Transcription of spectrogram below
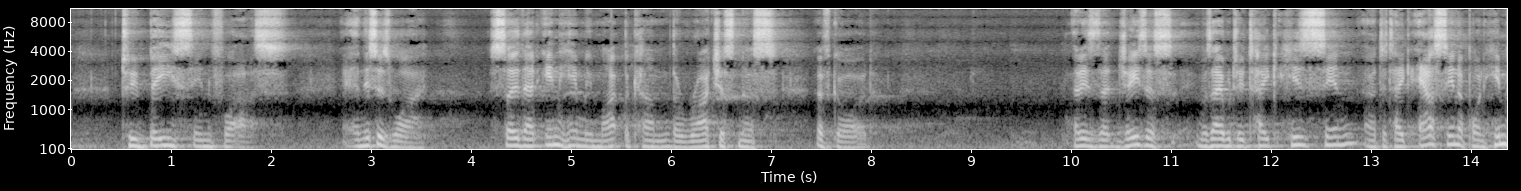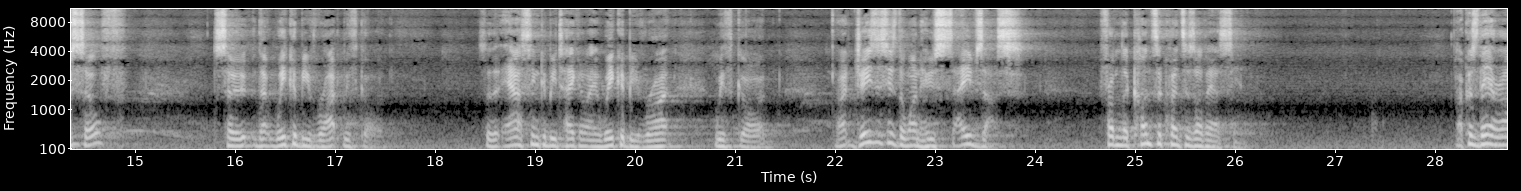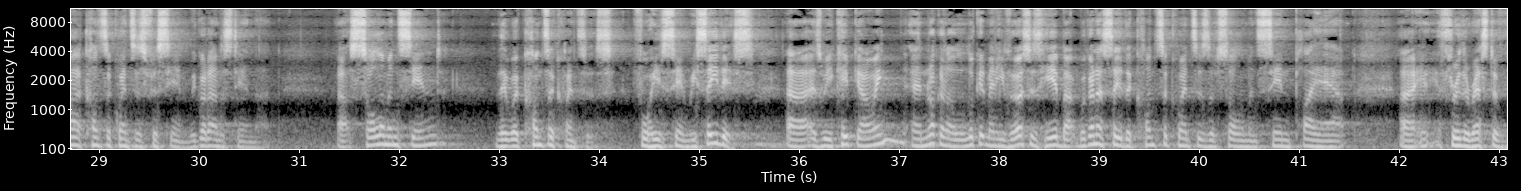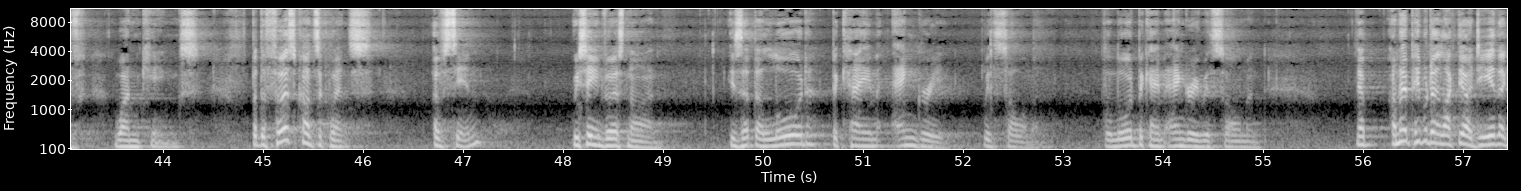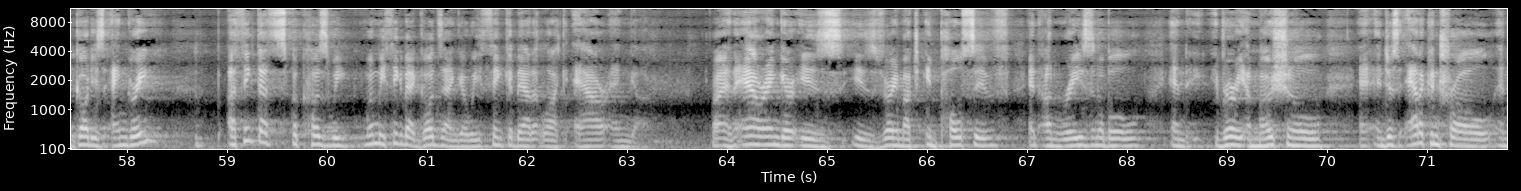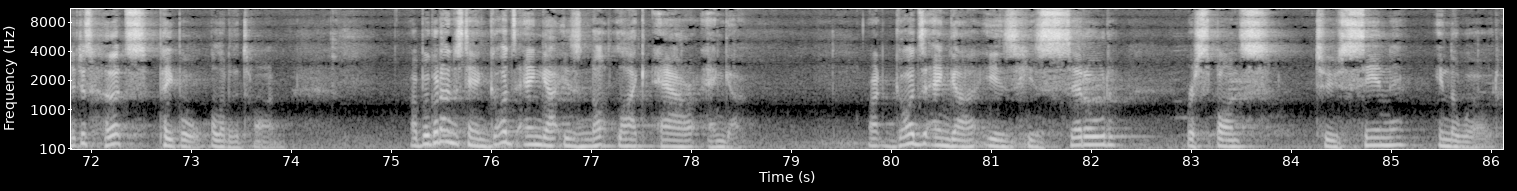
to be sin for us. And this is why, so that in him we might become the righteousness of God. That is, that Jesus was able to take his sin, uh, to take our sin upon himself, so that we could be right with God. So that our sin could be taken away and we could be right with God. Right? Jesus is the one who saves us from the consequences of our sin. Because there are consequences for sin. We've got to understand that. Uh, Solomon sinned, there were consequences for his sin. We see this uh, as we keep going, and not going to look at many verses here, but we're going to see the consequences of Solomon's sin play out uh, in, through the rest of 1 Kings. But the first consequence of sin we see in verse 9 is that the Lord became angry with Solomon. The Lord became angry with Solomon. Now, I know people don't like the idea that God is angry. I think that's because we, when we think about God's anger, we think about it like our anger. Right? And our anger is, is very much impulsive and unreasonable and very emotional and, and just out of control, and it just hurts people a lot of the time. Right? But we've got to understand God's anger is not like our anger. Right? God's anger is his settled response to sin in the world.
